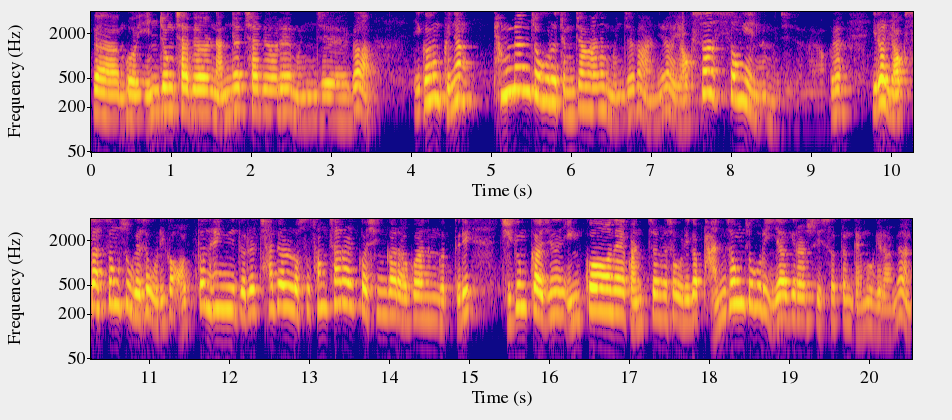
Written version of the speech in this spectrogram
그러니까 뭐 인종차별, 남녀차별의 문제가 이거는 그냥 평면적으로 등장하는 문제가 아니라 역사성이 있는 문제잖아요. 그래서 이런 역사성 속에서 우리가 어떤 행위들을 차별로서 성찰할 것인가라고 하는 것들이 지금까지는 인권의 관점에서 우리가 반성적으로 이야기를 할 수 있었던 대목이라면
